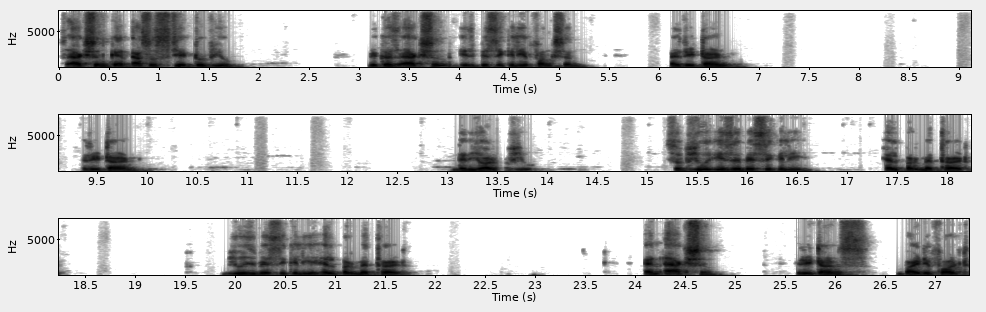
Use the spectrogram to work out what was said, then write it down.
so action can associate to view because action is basically a function as return, return, then your view. So view is a basically helper method. View is basically a helper method. An action returns by default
